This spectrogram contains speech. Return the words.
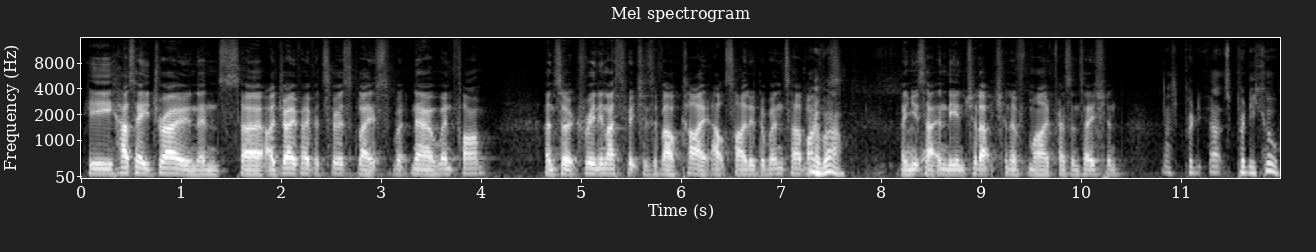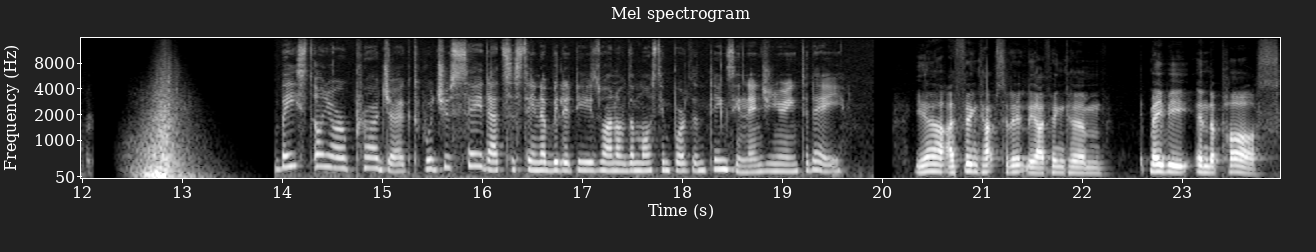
He has a drone, and so I drove over to his place, but now wind farm, and took really nice pictures of our kite outside of the wind turbines, Oh wow, and used that in the introduction of my presentation. That's pretty. That's pretty cool. Based on your project, would you say that sustainability is one of the most important things in engineering today? Yeah, I think absolutely. I think um, maybe in the past,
